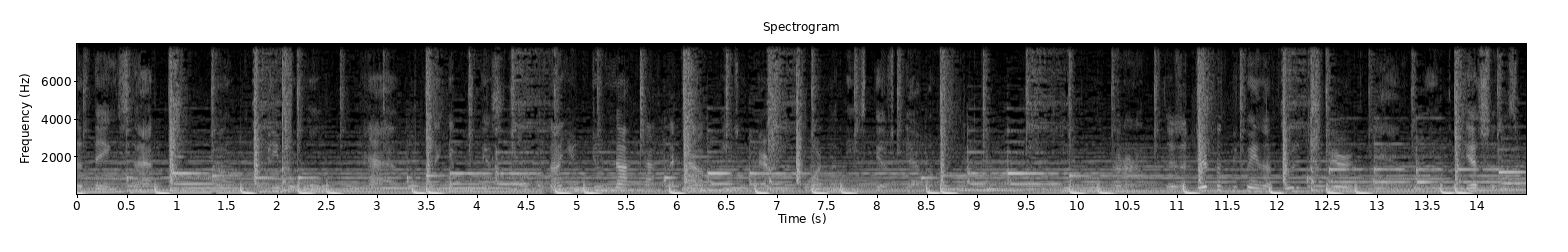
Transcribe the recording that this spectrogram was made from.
the things that um, people will have when they get gifts of the Now, you do not have to have each and every one of these gifts together. No, no, no. There's a difference between the fruit of the Spirit and the gifts of the Spirit.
